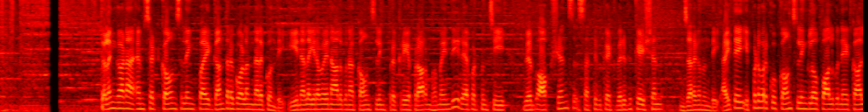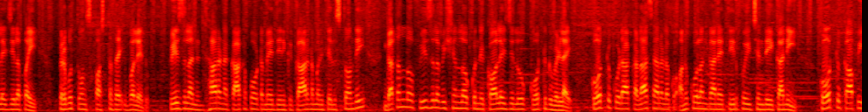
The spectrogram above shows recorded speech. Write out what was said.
you. తెలంగాణ ఎంసెట్ కౌన్సిలింగ్ పై గందరగోళం నెలకొంది. ఈ నెల ఇరవై నాలుగున కౌన్సిలింగ్ ప్రక్రియ ప్రారంభమైంది. రేపటి నుంచి వెబ్ ఆప్షన్స్ సర్టిఫికేట్ వెరిఫికేషన్ జరగనుంది. అయితే ఇప్పటివరకు కౌన్సిలింగ్లో పాల్గొనే కాలేజీలపై ప్రభుత్వం స్పష్టత ఇవ్వలేదు. ఫీజుల నిర్ధారణ కాకపోవటమే దీనికి కారణమని తెలుస్తోంది. గతంలో ఫీజుల విషయంలో కొన్ని కాలేజీలు కోర్టుకు వెళ్ళాయి కోర్టు కూడా కళాశాలలకు అనుకూలంగానే తీర్పు ఇచ్చింది. కానీ కోర్టు కాపీ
